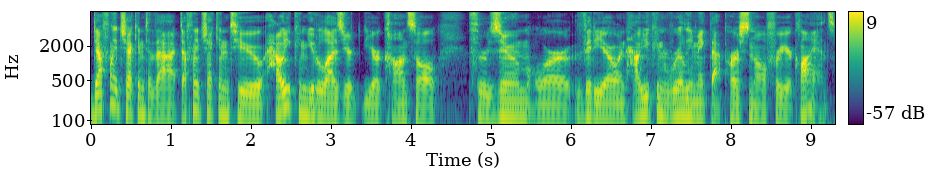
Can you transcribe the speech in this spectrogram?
definitely check into that. Definitely check into how you can utilize your your consult through Zoom or video and how you can really make that personal for your clients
